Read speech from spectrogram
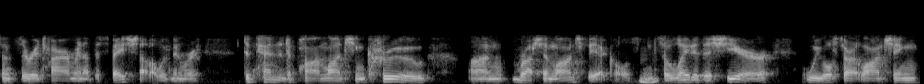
since the retirement of the space shuttle. We've been re- dependent upon launching crew on Russian launch vehicles. Mm-hmm. And so later this year, we will start launching.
